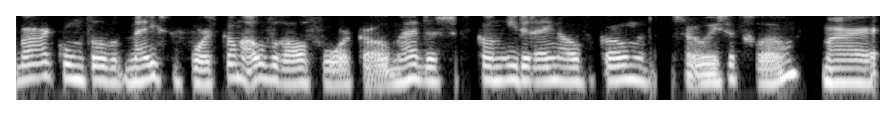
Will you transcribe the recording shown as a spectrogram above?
waar komt dat het meeste voor? Het kan overal voorkomen, hè? dus het kan iedereen overkomen. Zo is het gewoon. Maar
